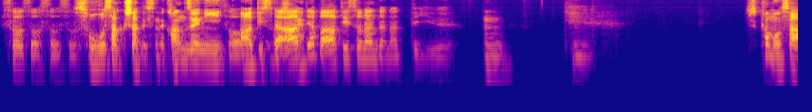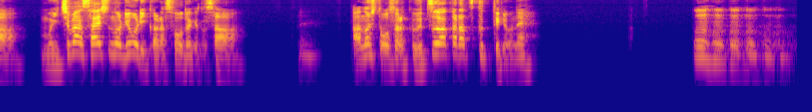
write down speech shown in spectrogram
そうそうそうそう。創作者ですね。完全にアーティストですね。やっぱアーティストなんだなっていう、うん。うん。しかもさもう一番最初の料理からそうだけどさ、うん。あの人おそらく器から作ってるよね。うんうんうんうんうん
